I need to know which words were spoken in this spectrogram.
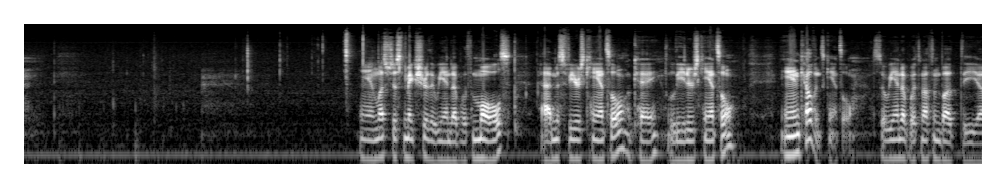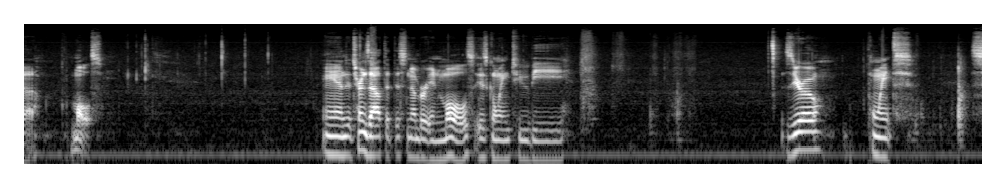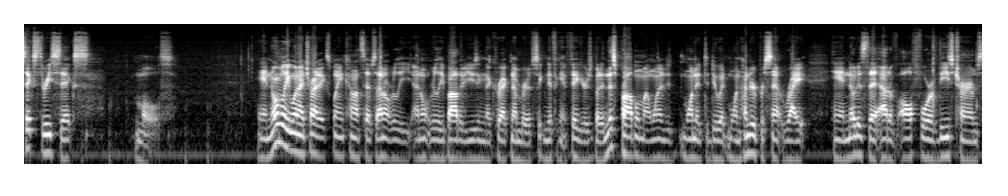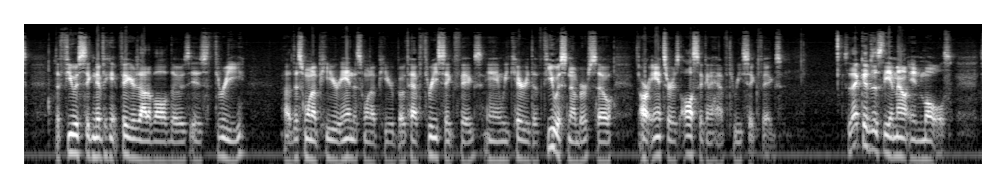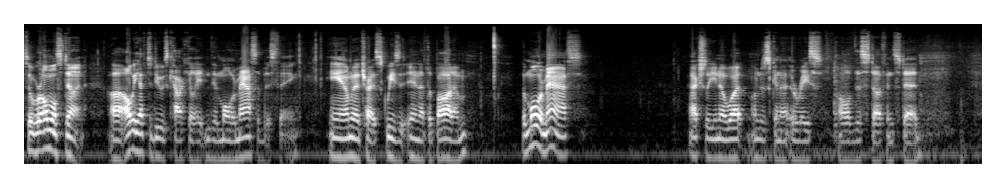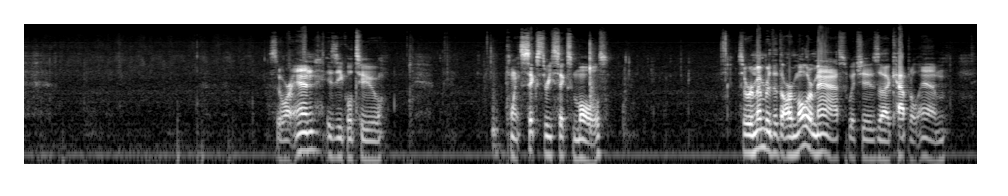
And let's just make sure that we end up with moles. Atmospheres cancel, okay, liters cancel, and kelvins cancel. So we end up with nothing but the uh, moles. And it turns out that this number in moles is going to be 0. 636 moles. And normally when I try to explain concepts, I don't really I don't really bother using the correct number of significant figures. But in this problem, I wanted to, wanted to do it 100% right. And notice that out of all four of these terms, the fewest significant figures out of all of those is 3. Uh, this one up here and this one up here both have 3 sig figs, and we carry the fewest number, so our answer is also going to have 3 sig figs. So that gives us the amount in moles. So we're almost done. Uh, all we have to do is calculate the molar mass of this thing and I'm going to try to squeeze it in at the bottom. The molar mass, actually, you know what? I'm just going to erase all of this stuff instead. So our N is equal to 0.636 moles. So remember that our molar mass, which is uh, capital M,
